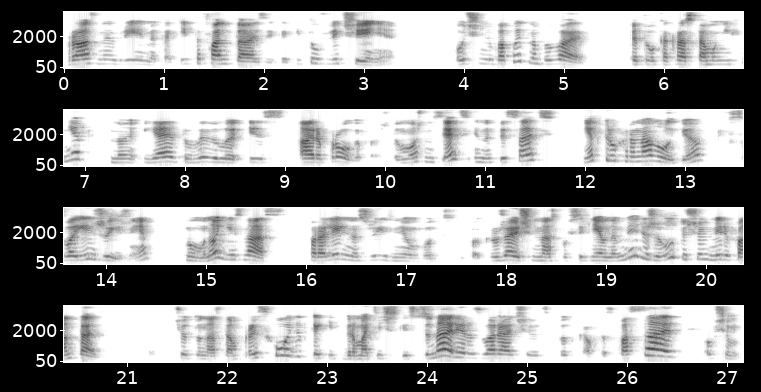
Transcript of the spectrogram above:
в разное время, какие-то фантазии, какие-то увлечения. Очень любопытно бывает. Этого как раз там у них нет, но я это вывела из аэропрографа, что можно взять и написать некоторую хронологию в своей жизни. Ну, многие из нас параллельно с жизнью вот, в окружающем нас повседневном мире живут еще в мире фантазии. Что-то у нас там происходит, какие-то драматические сценарии разворачиваются, кто-то кого-то спасает. В общем,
